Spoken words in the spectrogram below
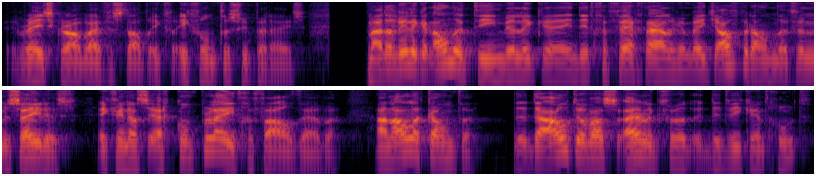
racecrawl bij Verstappen, ik, ik vond het een super race. Maar dan wil ik een ander team, wil ik eh, in dit gevecht eigenlijk een beetje afbranden van Mercedes. Ik vind dat ze echt compleet gefaald hebben. Aan alle kanten. De, de auto was eigenlijk voor dit weekend goed.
